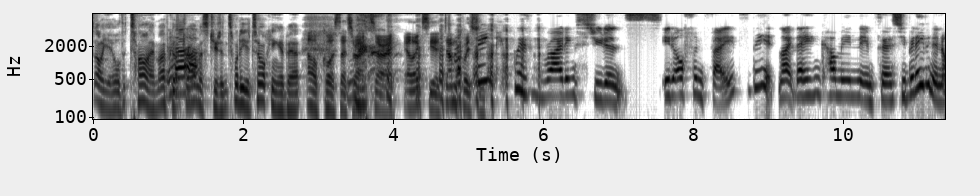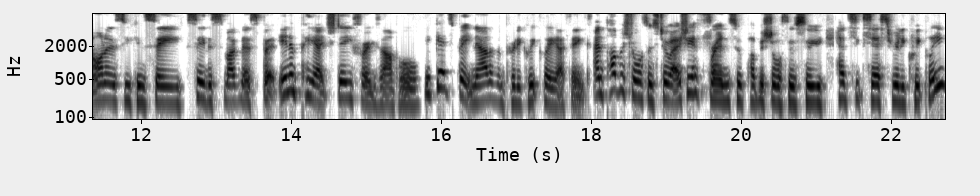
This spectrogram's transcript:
Oh yeah, all the time. I've got Yeah. drama students. What are you talking about? Oh, of course, that's right. Sorry, Alex. Yeah, dumb I question. think with writing students, it often fades a bit. Like they can come in in first year, but even in honours, you can see see the smugness. But in a PhD, for example, it gets beaten out of them pretty quickly, I think. And published authors too. I actually have friends who are published authors who had success really quickly,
